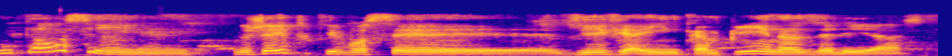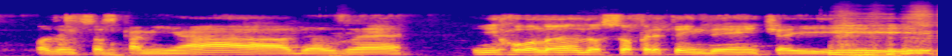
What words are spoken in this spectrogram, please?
então, assim, do jeito que você vive aí em Campinas, Elias, fazendo suas caminhadas, né, enrolando a sua pretendente aí,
